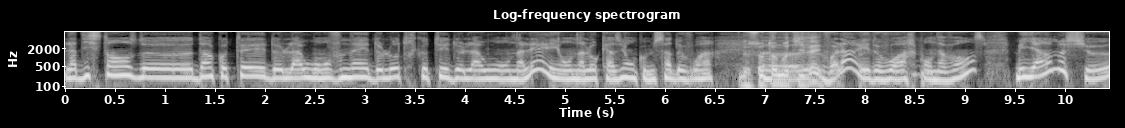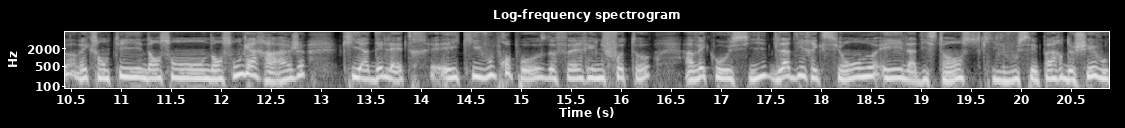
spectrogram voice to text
la distance d'un côté de là où on venait, de l'autre côté de là où on allait, et on a l'occasion comme ça de voir. De s'automotiver. euh, voilà, et de voir qu'on avance. Mais il y a un monsieur avec son petit dans son dans son garage qui a des lettres et qui vous propose de faire une photo avec aussi de la direction et la distance qu'il vous sépare de chez vous.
